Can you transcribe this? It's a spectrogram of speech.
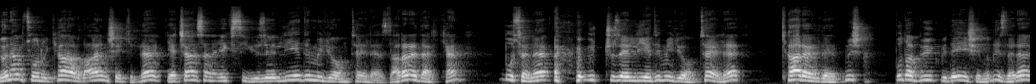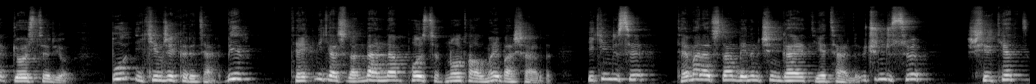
Dönem sonu karı da aynı şekilde geçen sene eksi 157 milyon TL zarar ederken bu sene 357 milyon TL kar elde etmiş. Bu da büyük bir değişimi bizlere gösteriyor. Bu ikinci kriter. Bir, teknik açıdan benden pozitif not almayı başardı. İkincisi temel açıdan benim için gayet yeterli. Üçüncüsü şirket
